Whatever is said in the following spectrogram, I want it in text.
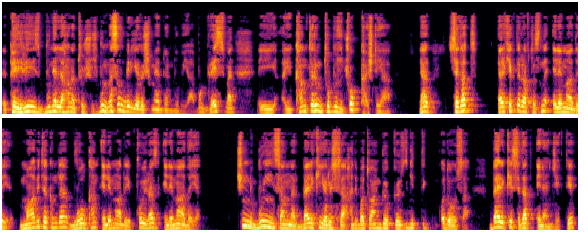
e, peyriz, bu ne lahana turşusu. Bu nasıl bir yarışmaya döndü bu ya? Bu resmen e, e, Kantar'ın topuzu çok kaçtı ya. Ya Sedat Erkekler haftasında eleme adayı. Mavi takımda Volkan eleme adayı. Poyraz eleme adayı. Şimdi bu insanlar belki yarışsa, hadi Batuhan Gökgözlü gitti o da olsa, belki Sedat elenecekti.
